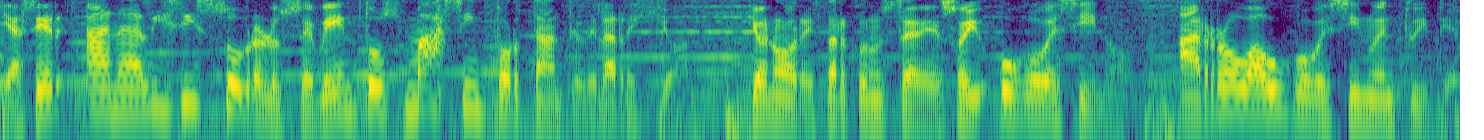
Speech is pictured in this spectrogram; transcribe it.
y hacer análisis sobre los eventos más importantes de la región. Qué honor estar con ustedes. Soy Hugo Vecino, arroba Hugo Vecino en Twitter.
